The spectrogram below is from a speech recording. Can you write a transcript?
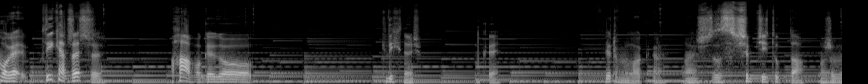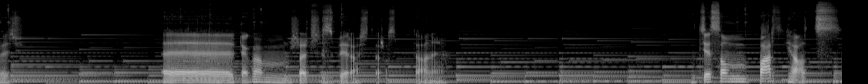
Mogę klikać rzeczy. Aha, mogę go... Kliknąć. Okej. Firmy locker. No jeszcze szybciej tupta, może być. Eee, jak mam rzeczy zbierać teraz? Pytanie. Gdzie są party hats?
